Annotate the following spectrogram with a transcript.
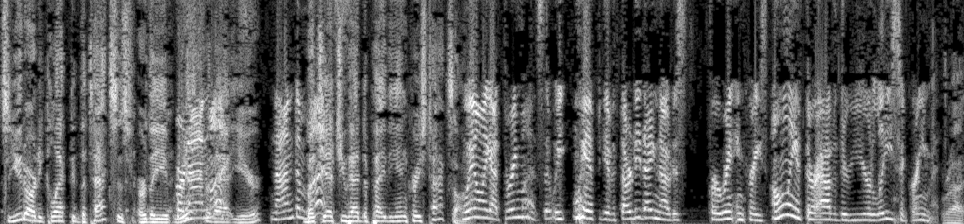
So you'd already collected the taxes or the For rent nine for that year, nine to but yet you had to pay the increased tax on it. We only got three months that we we have to give a 30 day notice for a rent increase only if they're out of their year lease agreement. Right.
